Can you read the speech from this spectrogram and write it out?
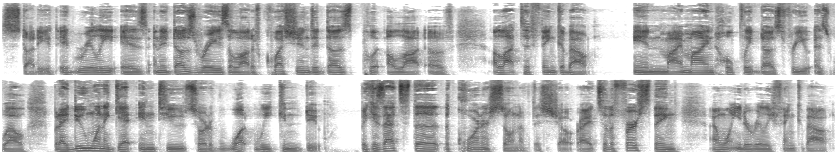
study. It, it really is, and it does raise a lot of questions. It does put a lot of a lot to think about in my mind. Hopefully, it does for you as well. But I do want to get into sort of what we can do because that's the the cornerstone of this show, right? So the first thing I want you to really think about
